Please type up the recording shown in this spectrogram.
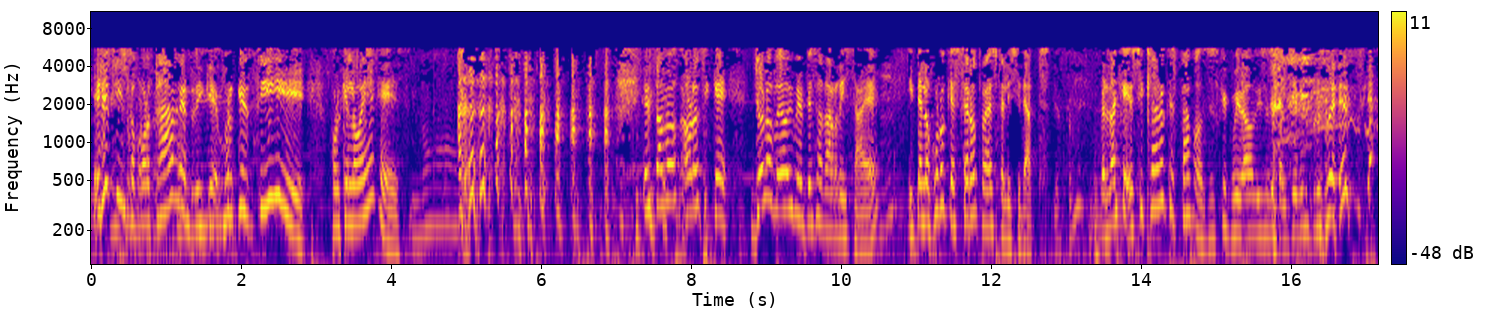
Eres insoportable, Enrique, porque sí, porque lo eres. Estamos, ahora sí que yo lo veo y me empieza a dar risa, ¿eh? Y te lo juro que cero otra vez felicidad. ¿Verdad que sí? Claro que estamos. Es que cuidado, dices cualquier imprudencia.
